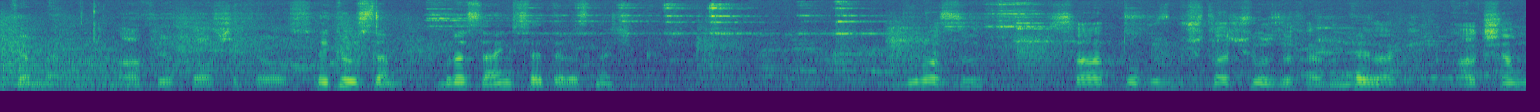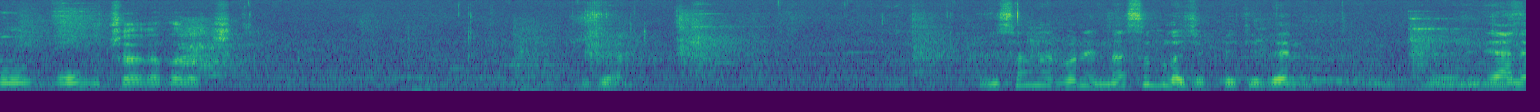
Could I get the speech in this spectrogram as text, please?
Mükemmel. Afiyet bal şeker olsun. Peki ustam, burası hangi saat arasında açık? Burası saat 9.30'da açıyoruz efendim. Evet. Akşam 10, 10.30'a kadar açık. Güzel. İnsanlar böyle nasıl bulacak peki? Ben yani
